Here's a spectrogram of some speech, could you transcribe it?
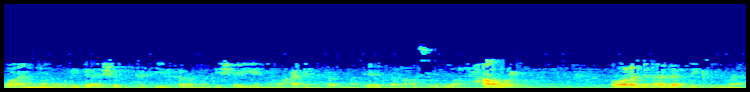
وأنه إذا شك في حرمة شيء وعدم حرمته فالأصل هو الحاضر. ورد هذا في كلمات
